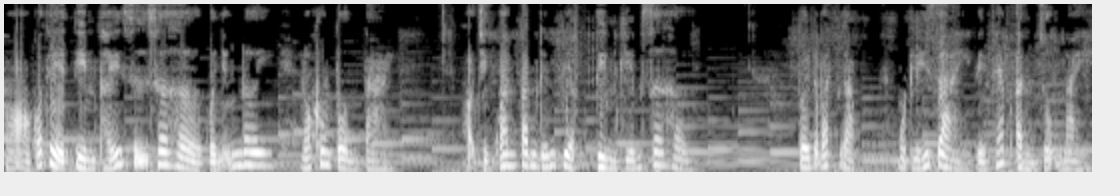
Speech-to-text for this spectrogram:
Họ có thể tìm thấy sự sơ hở của những nơi nó không tồn tại. Họ chỉ quan tâm đến việc tìm kiếm sơ hở. Tôi đã bắt gặp một lý giải về phép ẩn dụ này.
